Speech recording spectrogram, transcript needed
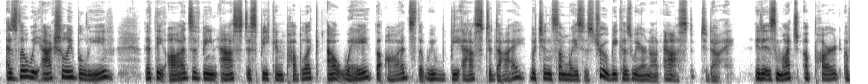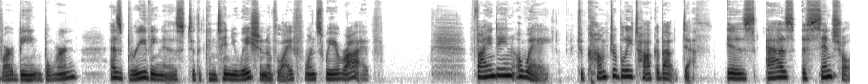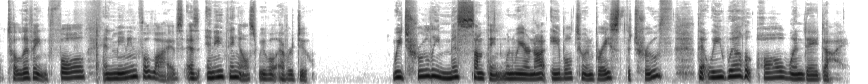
as though we actually believe that the odds of being asked to speak in public outweigh the odds that we would be asked to die, which in some ways is true because we are not asked to die. It is much a part of our being born, as breathing is to the continuation of life once we arrive. Finding a way to comfortably talk about death is as essential to living full and meaningful lives as anything else we will ever do. We truly miss something when we are not able to embrace the truth that we will all one day die.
